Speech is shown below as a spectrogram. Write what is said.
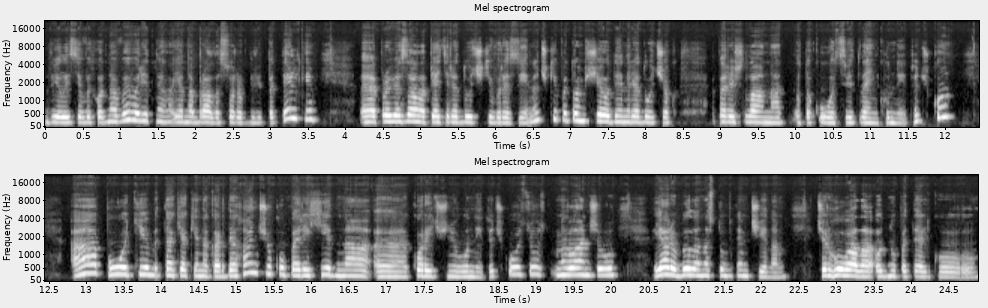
дві лицевих, одна виворітних, я набрала 42 петельки, е, пров'язала 5 рядочків резиночки, потім ще один рядочок перейшла на таку світленьку ниточку. А потім, так як і на кардиганчику, перехід на е, коричневу ниточку, оцю меланжеву, я робила наступним чином. Чергувала одну петельку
